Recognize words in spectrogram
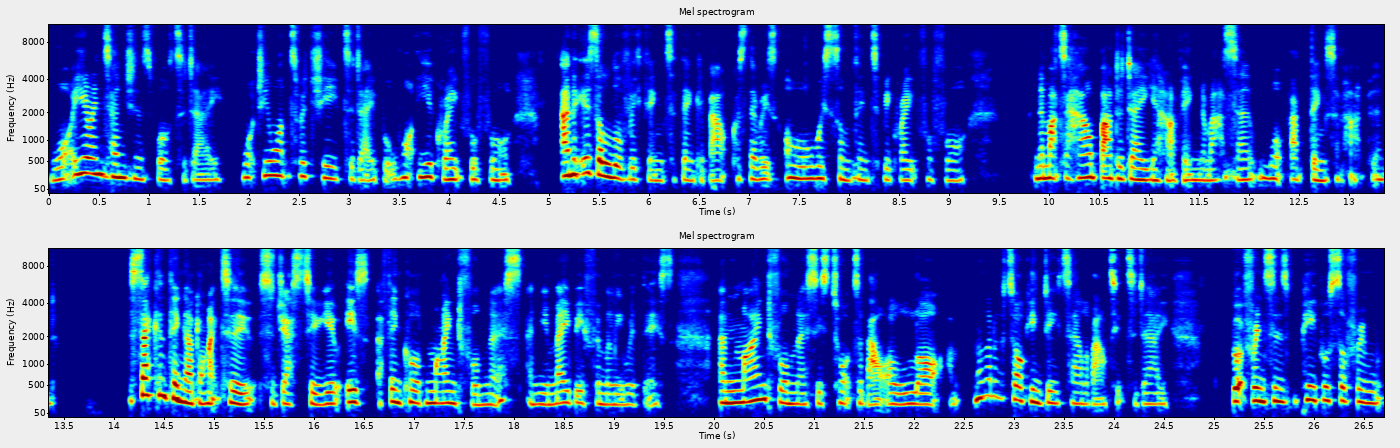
What are your intentions for today? What do you want to achieve today? But what are you grateful for? And it is a lovely thing to think about because there is always something to be grateful for, no matter how bad a day you're having, no matter what bad things have happened. The second thing I'd like to suggest to you is a thing called mindfulness, and you may be familiar with this. And mindfulness is talked about a lot. I'm not going to talk in detail about it today, but for instance, people suffering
